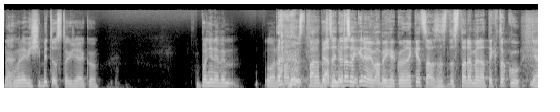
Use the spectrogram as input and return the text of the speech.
Ne. Ne. On je vyšší bytost, takže jako úplně nevím. Pán, pán, pán, Já prostě teď teda nechci... taky nevím, abych jako nekecal, zase dostaneme na TikToku. Jo,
